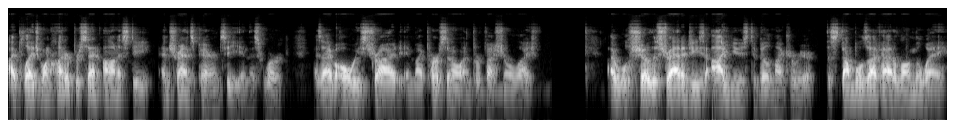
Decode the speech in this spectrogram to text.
I pledge 100% honesty and transparency in this work, as I have always tried in my personal and professional life. I will show the strategies I use to build my career, the stumbles I've had along the way,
